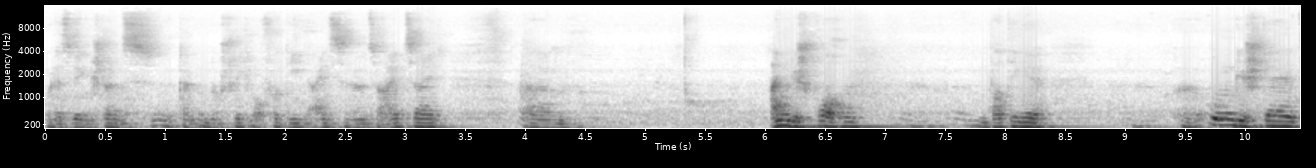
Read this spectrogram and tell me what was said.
Und deswegen stand es dann unterm Strich auch verdient 1 zu 0 zur Halbzeit. Ähm, angesprochen, ein paar Dinge äh, umgestellt,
